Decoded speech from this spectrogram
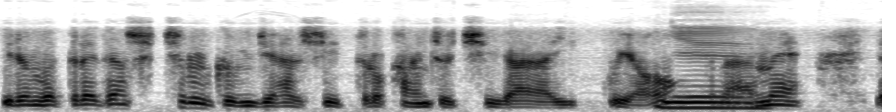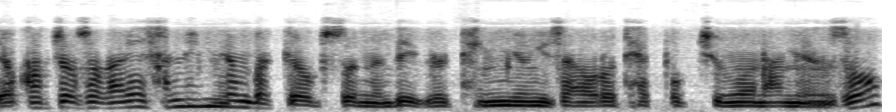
이런 것들에 대한 수출을 금지할 수 있도록 하는 조치가 있고요. 예. 그다음에 역학조사관이 300명밖에 없었는데 이걸 100명 이상으로 대폭 증원하면서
